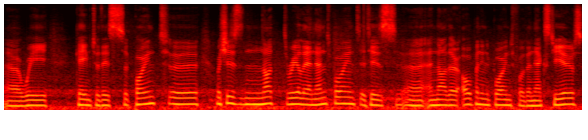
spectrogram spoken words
uh, we came to this point uh, which is not really an end point. It is uh, another opening point for the next years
